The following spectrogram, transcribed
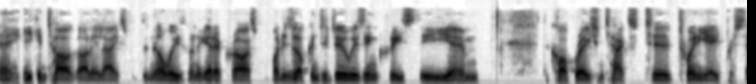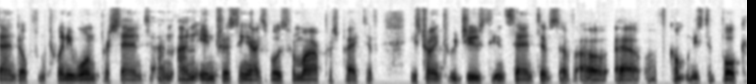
uh, he can talk all he likes, but no way he's going to get across. What he's looking to do do is increase the um, the corporation tax to 28%, up from 21%. And, and interesting, I suppose, from our perspective, he's trying to reduce the incentives of, of, uh, of companies to book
